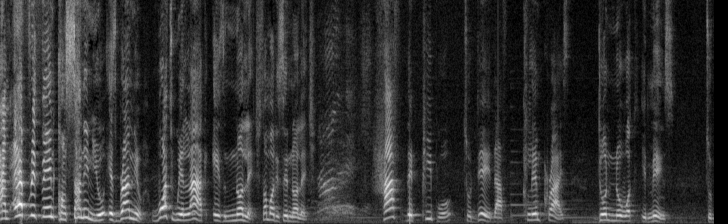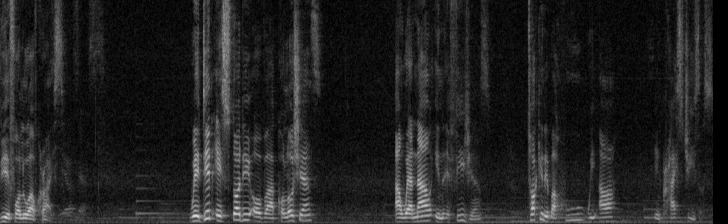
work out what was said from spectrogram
and everything concerning you is brand new. What we lack is knowledge. Somebody say knowledge. knowledge. Half the people today that claim Christ don't know what it means to be a follower of Christ. We did a study of uh, Colossians, and we're now in Ephesians, talking about who we are in Christ Jesus.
